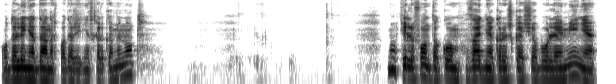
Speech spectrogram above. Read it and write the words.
удаления данных. Подождите несколько минут. Ну, телефон таком, задняя крышка еще более-менее.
